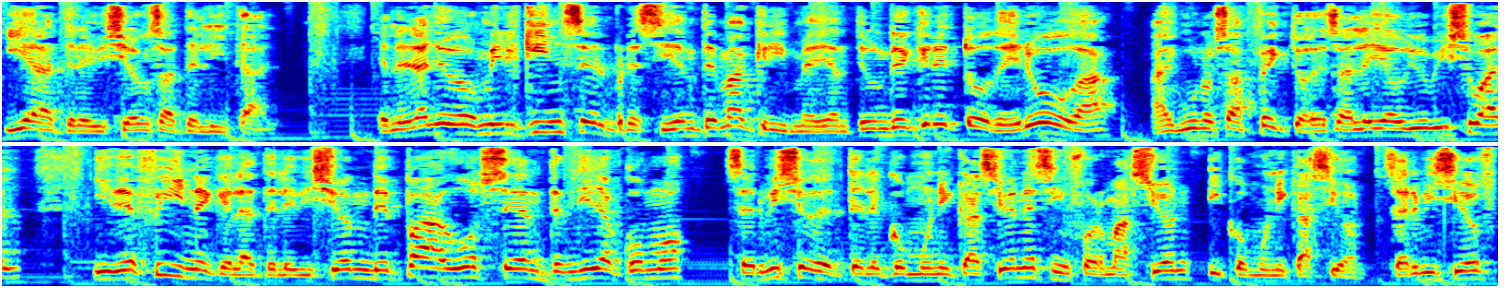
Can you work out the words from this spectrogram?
y a la televisión satelital. En el año 2015, el presidente Macri, mediante un decreto, deroga algunos aspectos de esa ley audiovisual y define que la televisión de pago sea entendida como servicio de telecomunicaciones, información y comunicación, servicios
